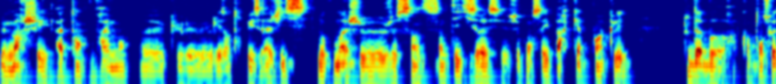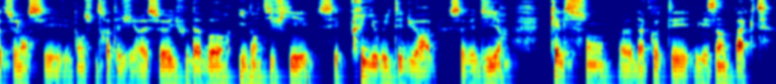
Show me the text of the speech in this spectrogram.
marché attend vraiment euh, que les entreprises agissent. Donc moi, je, je synthétiserai ce conseil par quatre points clés. Tout d'abord, quand on souhaite se lancer dans une stratégie RSE, il faut d'abord identifier ses priorités durables. Ça veut dire quels sont euh, d'un côté les impacts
